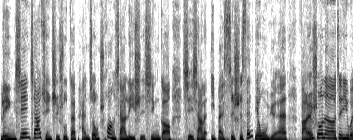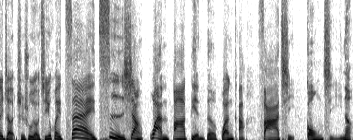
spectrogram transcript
领先加权指数在盘中创下历史新高，写下了一百四十三点五元。法人说呢？呢，这意味着指数有机会再次向万八点的关卡发起攻击呢。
